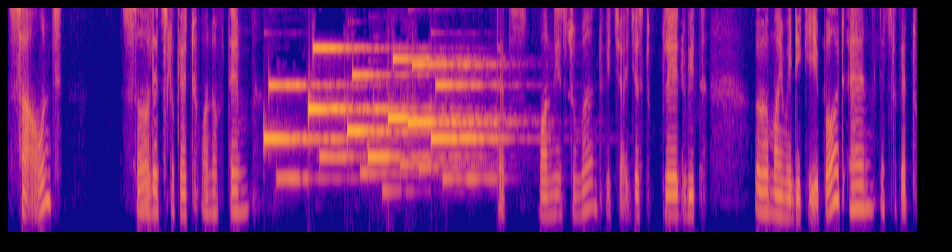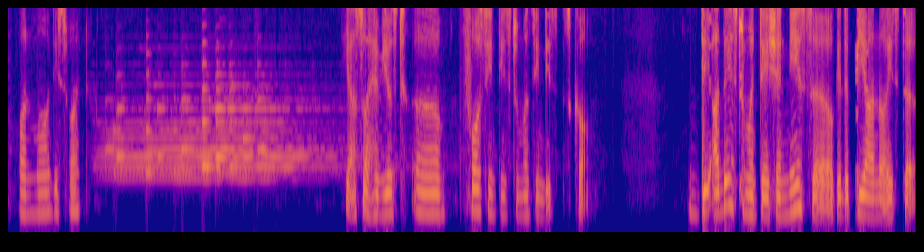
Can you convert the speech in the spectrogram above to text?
sounds. So let's look at one of them. That's one instrument which I just played with uh, my MIDI keyboard. And let's look at one more, this one. Yeah, so I have used uh, four synth instruments in this score. The other instrumentation is, uh, okay, the piano is the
